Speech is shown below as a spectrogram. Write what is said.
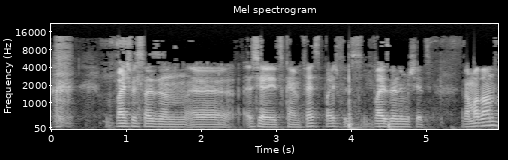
beispielsweise äh, ist ja jetzt kein Fest, beispielsweise nämlich jetzt Ramadan.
